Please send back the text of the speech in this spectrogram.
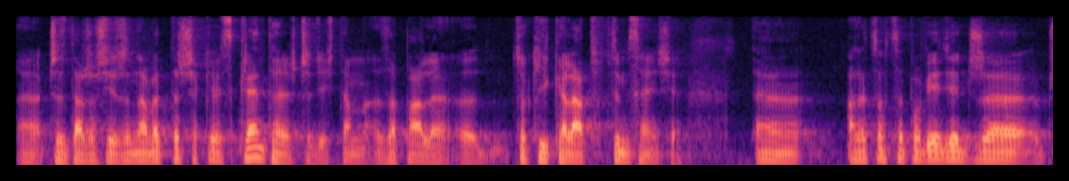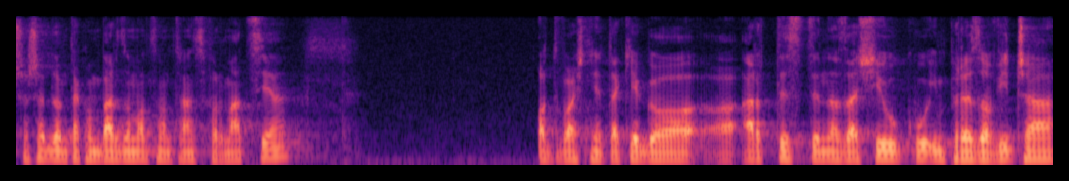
E, czy zdarza się, że nawet też jakiegoś skręta jeszcze gdzieś tam zapalę e, co kilka lat w tym sensie. E, ale co chcę powiedzieć, że przeszedłem taką bardzo mocną transformację od właśnie takiego artysty na zasiłku, imprezowicza,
